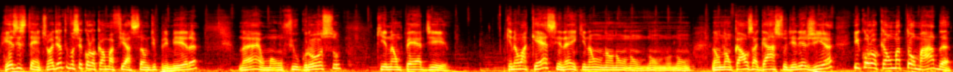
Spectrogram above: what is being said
resistente. Não adianta você colocar uma fiação de primeira, né? Um, um fio grosso que não perde que não aquece, né, e que não não, não, não, não, não, não, não causa gasto de energia e colocar uma tomada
